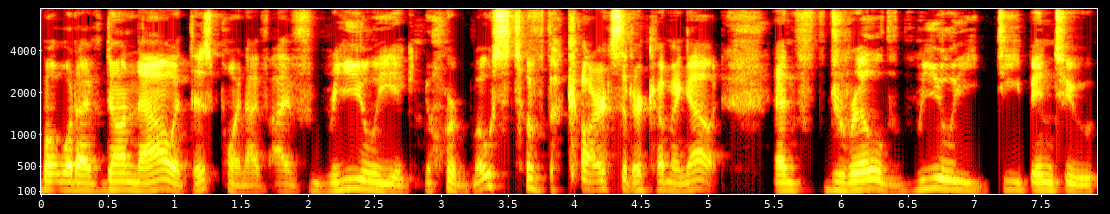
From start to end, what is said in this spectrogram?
but what I've done now at this point, I've I've really ignored most of the cards that are coming out and f- drilled really deep into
